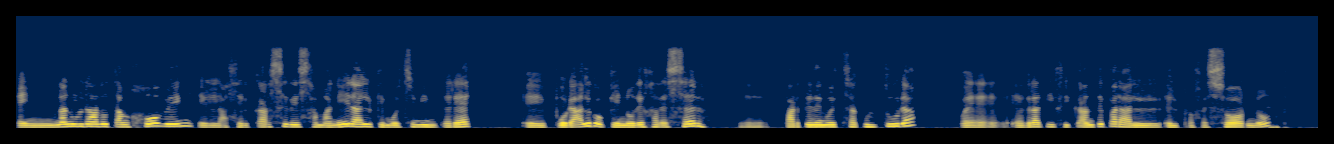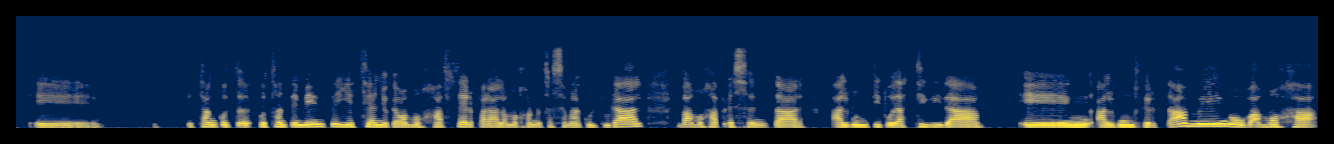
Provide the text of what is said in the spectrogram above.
en un alumnado tan joven, el acercarse de esa manera, el que muestren interés por algo que no deja de ser parte de nuestra cultura, pues es gratificante para el, profesor, ¿no? Eh, están constantemente y este año que vamos a hacer para a lo mejor nuestra semana cultural, vamos a presentar algún tipo de actividad en algún certamen o vamos a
